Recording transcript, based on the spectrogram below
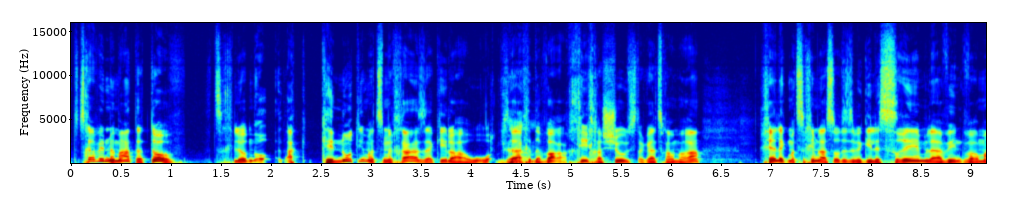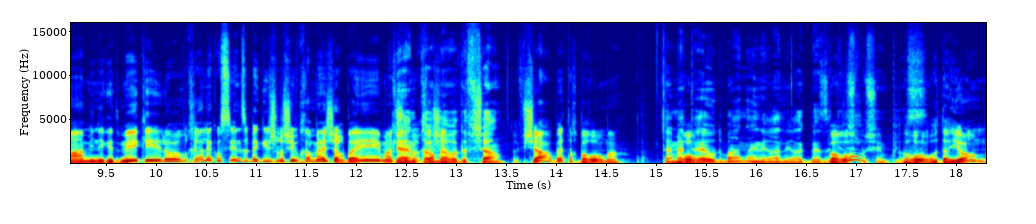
אתה צריך להבין במה אתה טוב. צריך להיות, הכנות עם עצמך זה כאילו, ה- זה כן. הדבר הכי חשוב, להסתכל על עצמך במראה. חלק מצליחים לעשות את זה בגיל 20, להבין כבר מה, מי נגד מי, כאילו, וחלק עושים את זה בגיל 35, 40, עד כן, אתה אומר עוד אפשר? אפשר, בטח, ברור, מה. את האמת. אהוד בנאי נראה לי רק באיזה גיל ברור, 30 פלוס. ברור, עוד היום.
